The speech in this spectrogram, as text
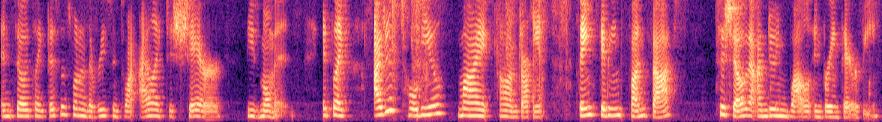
And so it's like, this is one of the reasons why I like to share these moments. It's like, I just told you my, oh, I'm dropping it, Thanksgiving fun facts to show that I'm doing well in brain therapy.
